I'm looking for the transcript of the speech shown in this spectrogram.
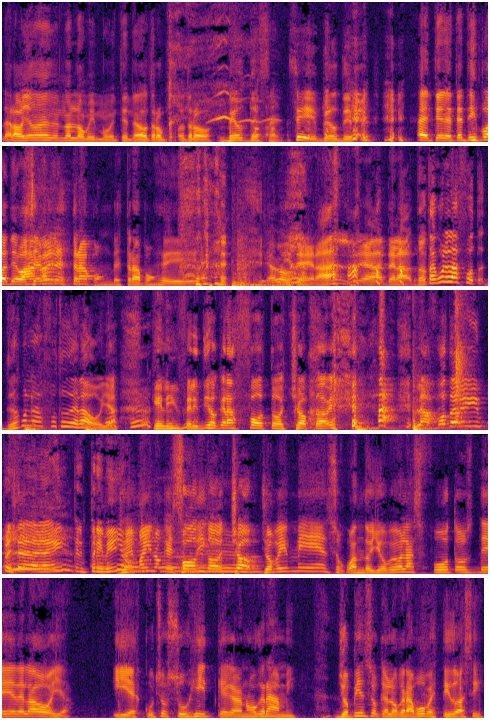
De la olla no es, no es lo mismo, ¿me entiendes? Otro, otro. Build different. Sí, build different. ¿Entiendes? Este tipo es de baja. Se ve de strapon, de strapon. Sí. Literal. de- de la- ¿No te acuerdas la foto? ¿No te acuerdas la foto de la olla? Que el infeliz dijo que era Photoshop todavía. la foto era imprimido. Yo imagino que sí. Photoshop. Yo veo eso cuando yo veo las fotos de, de la olla y escucho su hit que ganó Grammy. Yo pienso que lo grabó vestido así.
